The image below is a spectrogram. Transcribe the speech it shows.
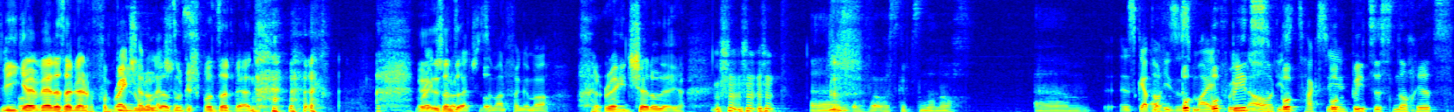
Wie geil wäre das, wenn wir einfach von Raid Shadow Bilou oder so Legends. gesponsert werden. Raid Ist Shadow Legends am Anfang immer. Raid Shadow, ja. ähm, was gibt's denn da noch? Ähm, Es gab noch dieses Book- My Bookbeats- Free Now, dieses Book- Taxi. Bookbeats ist noch jetzt.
